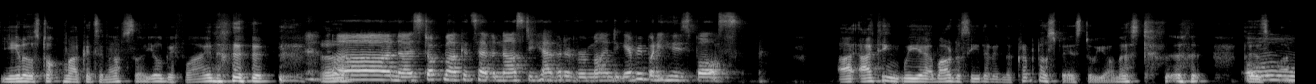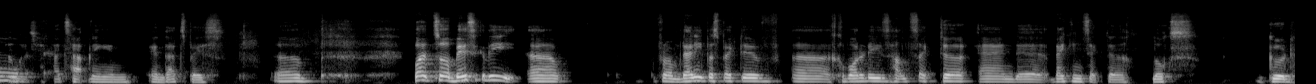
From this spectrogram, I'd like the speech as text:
You know stock markets enough, so you'll be fine. Uh, oh no, stock markets have a nasty habit of reminding everybody who's boss. I, I think we are about to see that in the crypto space, to be honest. There's Oh. much that's happening in, in that space. Um, but so basically, uh, from Danny perspective, uh, commodities, health sector, and uh, banking sector looks good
